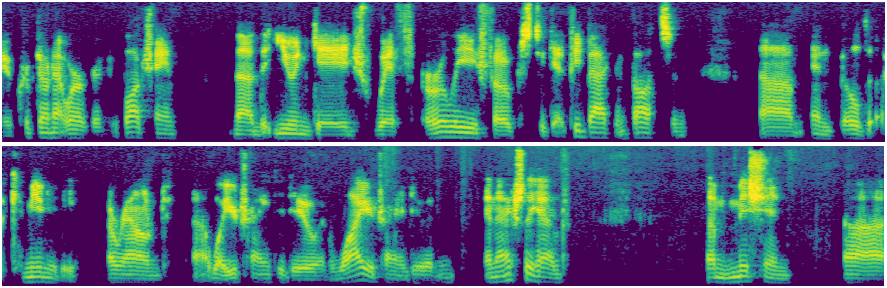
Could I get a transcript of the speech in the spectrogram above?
new crypto network or a new blockchain, uh, that you engage with early folks to get feedback and thoughts and um, and build a community around uh, what you're trying to do and why you're trying to do it, and, and actually have a mission uh,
